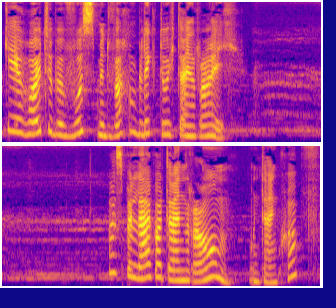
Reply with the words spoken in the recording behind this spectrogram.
Gehe heute bewusst mit wachem Blick durch dein Reich. Was belagert deinen Raum und dein Kopf?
